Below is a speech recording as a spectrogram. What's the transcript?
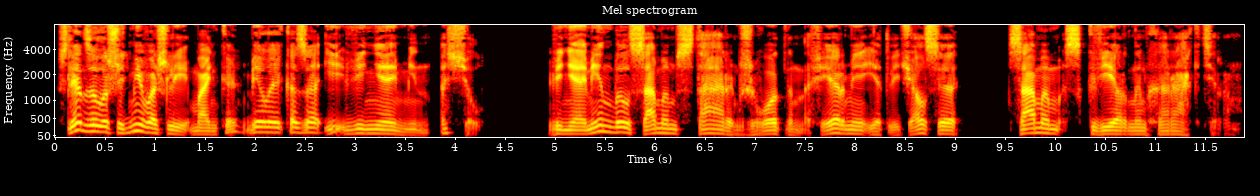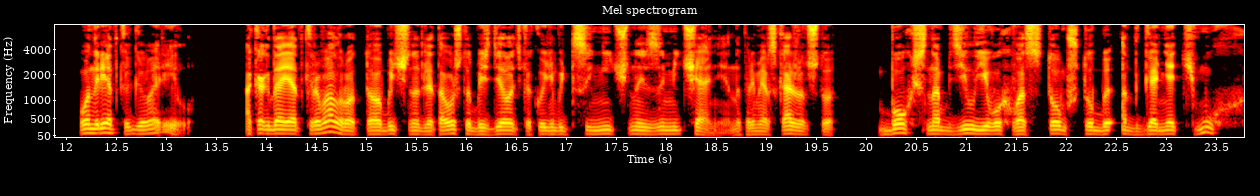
Вслед за лошадьми вошли Манька, белая коза, и Вениамин, осел. Вениамин был самым старым животным на ферме и отличался самым скверным характером. Он редко говорил, а когда я открывал рот, то обычно для того, чтобы сделать какое-нибудь циничное замечание. Например, скажет, что Бог снабдил его хвостом, чтобы отгонять мух,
